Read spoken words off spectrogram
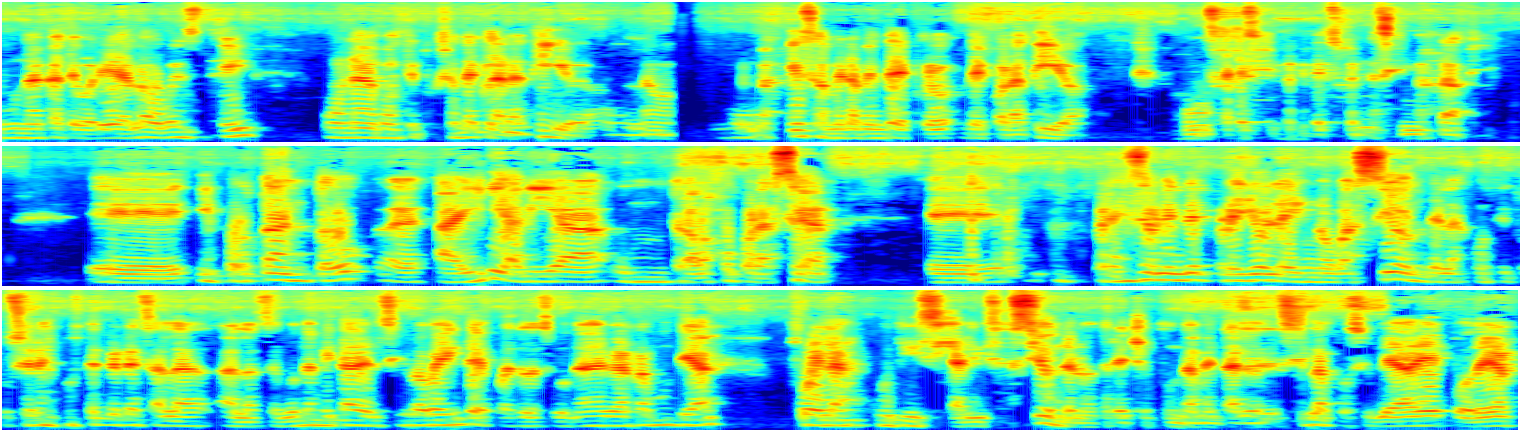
una categoría de Lowenstein, una Constitución declarativa, una, pieza meramente decorativa, vamos a decir. Eh, y por tanto, eh, ahí había un trabajo por hacer eh, precisamente previo la innovación de las constituciones posteriores a la, segunda mitad del siglo XX, después de la Segunda Guerra Mundial, fue la judicialización de los derechos fundamentales, es decir, la posibilidad de poder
